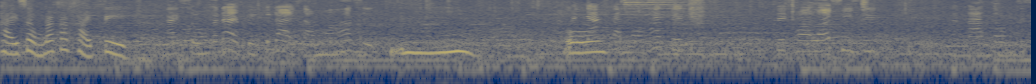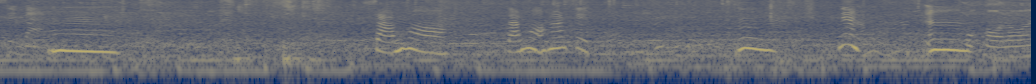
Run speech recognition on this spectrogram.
ขายส่งแล้วก็ขายปลีกได้ทรงก็ได้ปีกก็ได้สามร้อยห้าสิบอืมโอ้ยักษ์สามร้อยห้าสิบติดคอร้อยสี่สิบราคาตรงสิบสี่บาทอืมสามห่อ สามห่อห้าสิบอืม เนี่ยเออหกห่อร้อย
